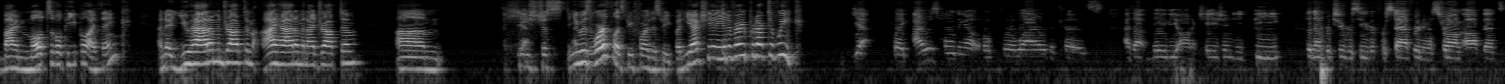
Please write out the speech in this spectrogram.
by multiple people. I think. I know you had him and dropped him. I had him and I dropped him. Um, he's Yeah. just he was worthless before this week, but he actually he had a very productive week. Yeah, like I was holding out hope for a while because I thought maybe on occasion he'd be the number two receiver for Stafford in a strong offense.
